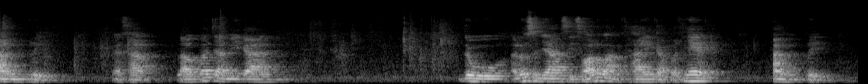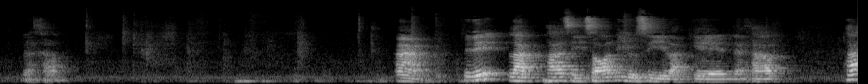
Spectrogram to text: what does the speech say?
อังกฤษนะครับ เราก็จะมีการ ดูอนุสัญญาสีซ้อนระหว่างไทยกับประเทศอังกฤษนะครับอ่าทีนี้หลักภาษีซ้อนมีอยู่ 4 หลักเกณฑ์นะครับ ถ้า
